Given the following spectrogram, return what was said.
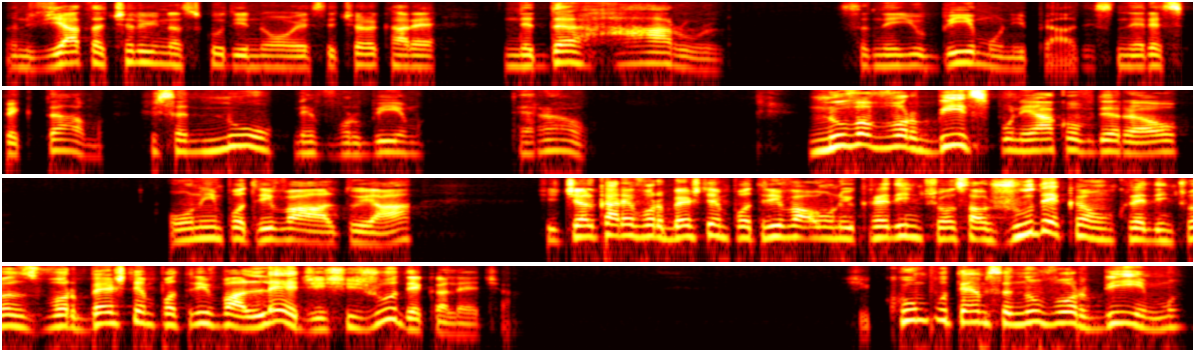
în viața celui născut din nou este cel care ne dă harul să ne iubim unii pe alții, să ne respectăm și să nu ne vorbim de rău. Nu vă vorbiți, spune Iacov, de rău, unul împotriva altuia, și cel care vorbește împotriva unui credincios sau judecă un credincios, vorbește împotriva legii și judecă legea. Și cum putem să nu vorbim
